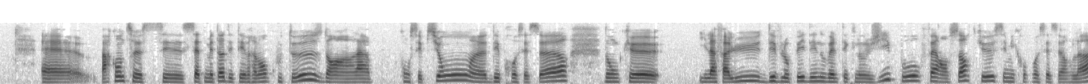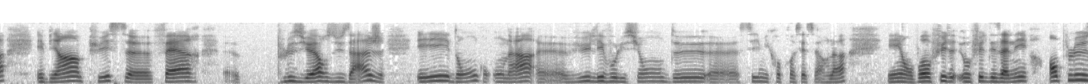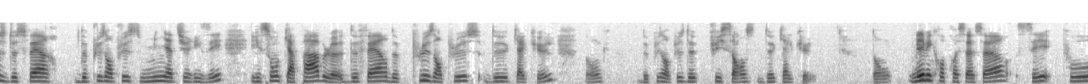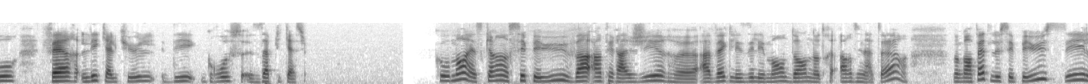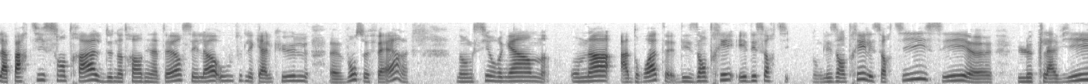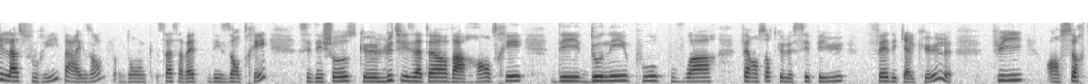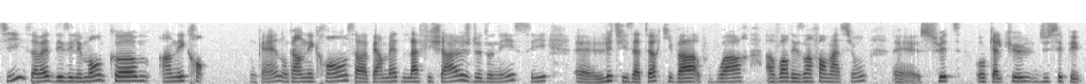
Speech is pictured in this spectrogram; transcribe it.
par contre, cette méthode était vraiment coûteuse dans la conception euh, des processeurs. Donc, euh, il a fallu développer des nouvelles technologies pour faire en sorte que ces microprocesseurs-là eh bien, puissent euh, faire plusieurs usages et donc on a vu l'évolution de ces microprocesseurs là et on voit au au fil des années en plus de se faire de plus en plus miniaturisés, ils sont capables de faire de plus en plus de calculs, donc de plus en plus de puissance de calcul. Donc mes microprocesseurs, c'est pour faire les calculs des grosses applications. Comment est-ce qu'un CPU va interagir euh, avec les éléments dans notre ordinateur? Donc en fait, le CPU, c'est la partie centrale de notre ordinateur. C'est là où tous les calculs euh, vont se faire. Donc si on regarde, on a à droite des entrées et des sorties. Donc les entrées et les sorties, c'est euh, le clavier, la souris par exemple. Donc ça, ça va être des entrées. C'est des choses que l'utilisateur va rentrer des données pour pouvoir faire en sorte que le CPU fait des calculs. Puis en sortie, ça va être des éléments comme un écran. Donc un écran, ça va permettre l'affichage de données. C'est euh, l'utilisateur qui va pouvoir avoir des informations euh, suite au calcul du CPU.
